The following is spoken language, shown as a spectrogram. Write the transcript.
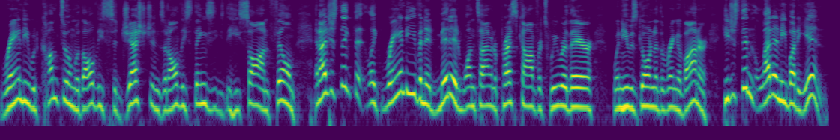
Randy would come to him with all these suggestions and all these things he, he, saw on film. And I just think that, like, Randy even admitted one time in a press conference, we were there when he was going to the Ring of Honor, he just didn't let anybody in.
